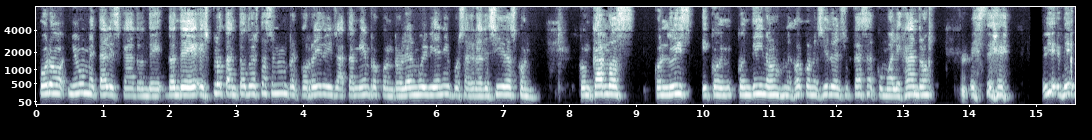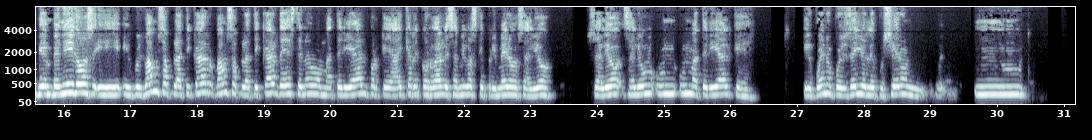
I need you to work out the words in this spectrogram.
puro new metal ska, donde, donde explotan todo. Esto, hacen un recorrido y también rock and rollean muy bien y pues agradecidas con, con Carlos, con Luis y con, con Dino, mejor conocido en su casa como Alejandro, este, Bienvenidos y, pues vamos a platicar, vamos a platicar de este nuevo material porque hay que recordarles amigos que primero salió, salió, salió un, un material que, que, bueno, pues ellos le pusieron, mm,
